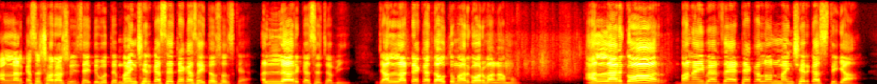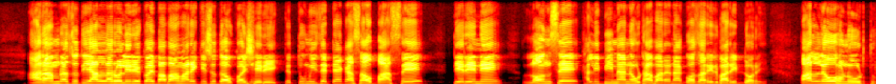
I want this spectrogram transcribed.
আল্লাহর কাছে সরাসরি চাইতে বলতে মানুষের কাছে টাকা চাইতেছস কে আল্লাহর কাছে চাবি। যে আল্লাহ টাকা দাও, তোমার ঘর বানামো। আল্লাহর ঘর বানাইবার যায় টাকা লোন মানুষের কাছ থেকে। আর আমরা যদি আল্লাহর অলিরে কই, বাবা, আমারে কিছু দাও, কয় শেরিক তে তুমি যে টাকা চাও, বাসে, ট্রেনে, লঞ্চে, খালি বিমানে উঠা পারে না, গজারির বাড়ির ডরে। পারলেও হন উঠতো।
